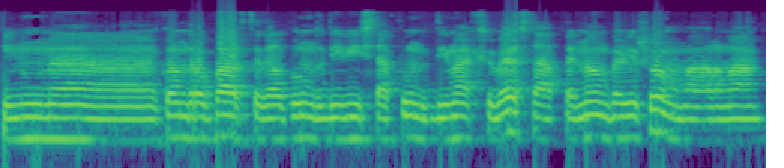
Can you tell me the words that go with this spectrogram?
in una controparte dal punto di vista appunto di Max Verstappen, non per il suo male, ma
